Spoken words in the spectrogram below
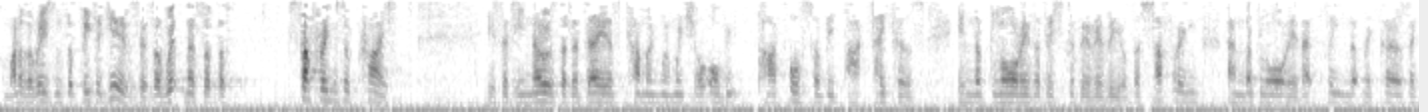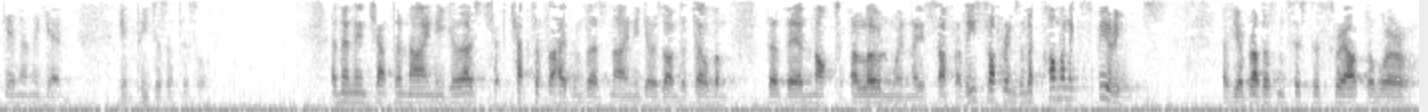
And one of the reasons that Peter gives is a witness of the sufferings of Christ is that he knows that a day is coming when we shall all be part, also be partakers in the glory that is to be revealed. The suffering and the glory, that theme that recurs again and again in Peter's epistle. And then in chapter 9, he goes, chapter 5 and verse 9, he goes on to tell them that they're not alone when they suffer. These sufferings are the common experience of your brothers and sisters throughout the world.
